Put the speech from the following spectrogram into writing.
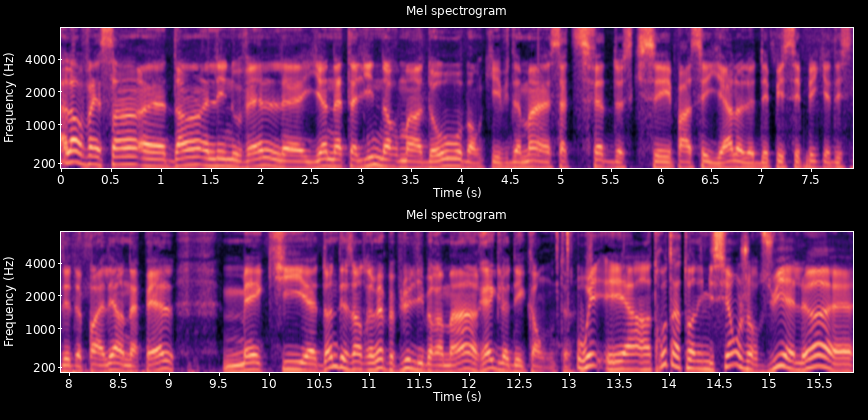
Alors Vincent, euh, dans les nouvelles, euh, il y a Nathalie Normando, bon, qui est évidemment satisfaite de ce qui s'est passé hier, le DPCP qui a décidé de ne pas aller en appel, mais qui euh, donne des entrevues un peu plus librement, règle des comptes. Oui, et entre autres, à ton émission aujourd'hui, elle a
